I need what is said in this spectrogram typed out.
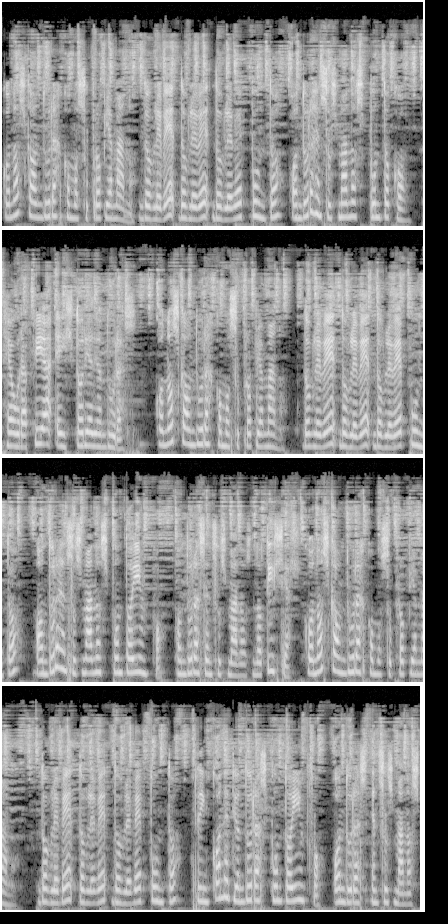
Conozca Honduras como su propia mano. www.hondurasensusmanos.com Geografía e historia de Honduras. Conozca Honduras como su propia mano. www.hondurasensusmanos.info Honduras en sus manos. Noticias. Conozca Honduras como su propia mano www.rinconesdehonduras.info Honduras en sus manos.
